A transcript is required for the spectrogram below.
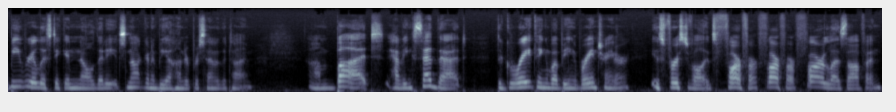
be realistic and know that it's not going to be 100% of the time. Um, but having said that, the great thing about being a brain trainer is first of all, it's far, far, far, far, far less often.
